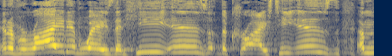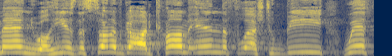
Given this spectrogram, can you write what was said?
in a variety of ways that He is the Christ. He is Emmanuel. He is the Son of God come in the flesh to be with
